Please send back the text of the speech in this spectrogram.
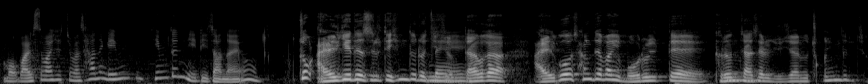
뭐 말씀하셨지만 사는 게 힘, 힘든 일이잖아요. 좀 알게 됐을 때 힘들어지죠. 네. 내가 알고 상대방이 모를 때 그런 음. 자세를 유지하는 건 조금 힘들죠.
